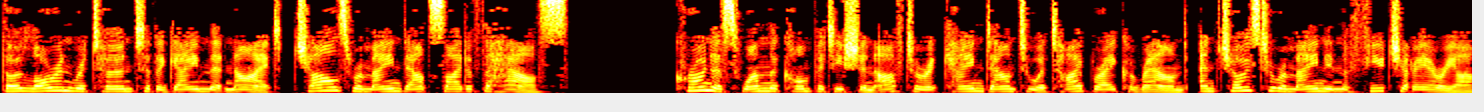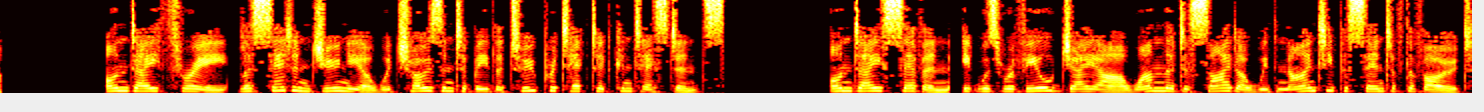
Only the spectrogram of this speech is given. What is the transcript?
Though Lauren returned to the game that night, Charles remained outside of the house. Cronus won the competition after it came down to a tie-breaker round, and chose to remain in the future area. On day three, Lisette and Junior were chosen to be the two protected contestants. On day seven, it was revealed JR won the decider with 90% of the vote.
